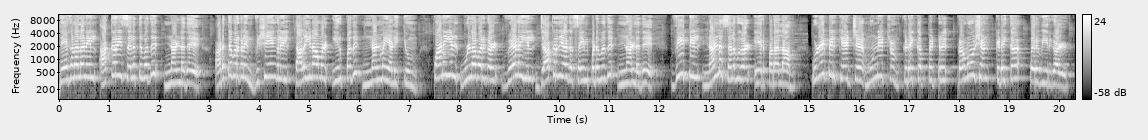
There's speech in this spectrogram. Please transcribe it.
தேகநலனில் அக்கறை செலுத்துவது நல்லது. அடுத்தவர்களின் விஷயங்களில் தலையிடாமல் இருப்பது நன்மை அளிக்கும். பணியில் உள்ளவர்கள் வேலையில் ஜாக்கிரதையாக செயல்படுவது நல்லது. வீட்டில் நல்ல செலவுகள் ஏற்படலாம். உழைப்பிற்கேற்ற முன்னேற்றம் கிடைக்கப்பெற்று ப்ரமோஷன் கிடைக்க பெறுவீர்கள்.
